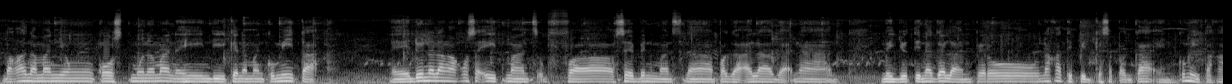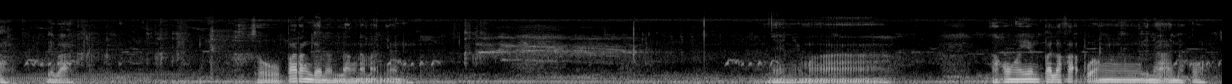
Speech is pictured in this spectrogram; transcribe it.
Baka naman yung cost mo naman ay hindi ka naman kumita. Eh, doon na lang ako sa 8 months of 7 months na pag-aalaga na medyo tinagalan pero nakatipid ka sa pagkain, kumita ka, 'di ba? So, parang ganun lang naman 'yon. Yan yung mga ako ngayon palaka po ang inaano ko.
